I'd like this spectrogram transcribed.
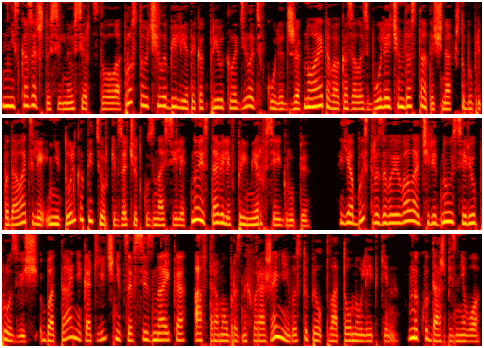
Не сказать, что сильно усердствовала, просто учила билеты, как привыкла делать в колледже, но этого оказалось более чем достаточно, чтобы преподаватели не только пятерки в зачетку заносили, но и ставили в пример всей группе. Я быстро завоевала очередную серию прозвищ «Ботаник», «Отличница», «Всезнайка». Автором образных выражений выступил Платон Улиткин. Но куда ж без него.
